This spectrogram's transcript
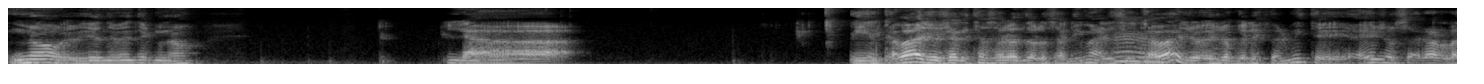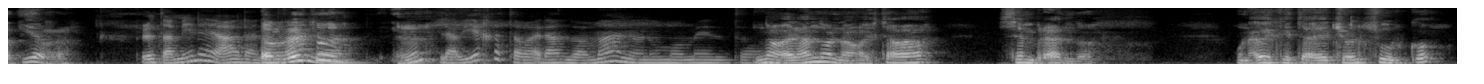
No, evidentemente que no. La... Y el caballo, ya que estás hablando de los animales, el Mm. caballo es lo que les permite a ellos arar la tierra. Pero también aran El resto... mano. ¿Eh? La vieja estaba arando a mano en un momento. No, arando no, estaba sembrando. Una vez que está hecho el surco,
